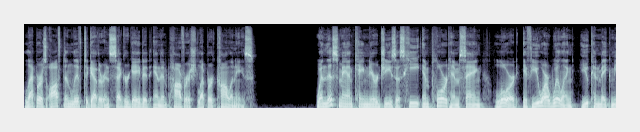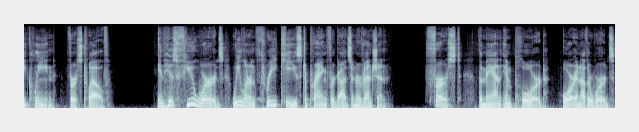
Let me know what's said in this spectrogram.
Lepers often lived together in segregated and impoverished leper colonies. When this man came near Jesus, he implored him, saying, Lord, if you are willing, you can make me clean. Verse 12. In his few words, we learn three keys to praying for God's intervention. First, the man implored, or in other words,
